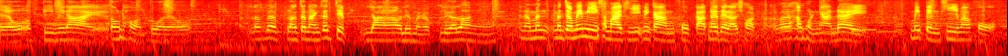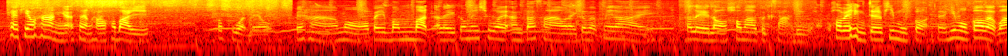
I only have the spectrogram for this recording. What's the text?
แล้วตีไม่ได้ ต้องถอนตัวแล้ว แล้วแบบหลังจากนั้นก็เจ็บยาวเลยเหมือนแบบเรื้อรังนะมันมันจะไม่มีสมาธิในการโฟกัสในแต่ละช็อตแล้วก็จะทำผลงานได้ไม่เต็มที่มากพอ แค่เที่ยวห้างเงี้ยใส่รองเท้าเข้าไปก็ปวดแล้ว ไปหาหมอไปบำบัดอะไรก็ไม่ช่วยอันตราซาวอะไรก็แบบไม่ได้ ก็เลยลองเข้ามาปรึกษาดูพอไปถึงเจอพี่มุกก่อนเจอพี่มุกก็แบบว่า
